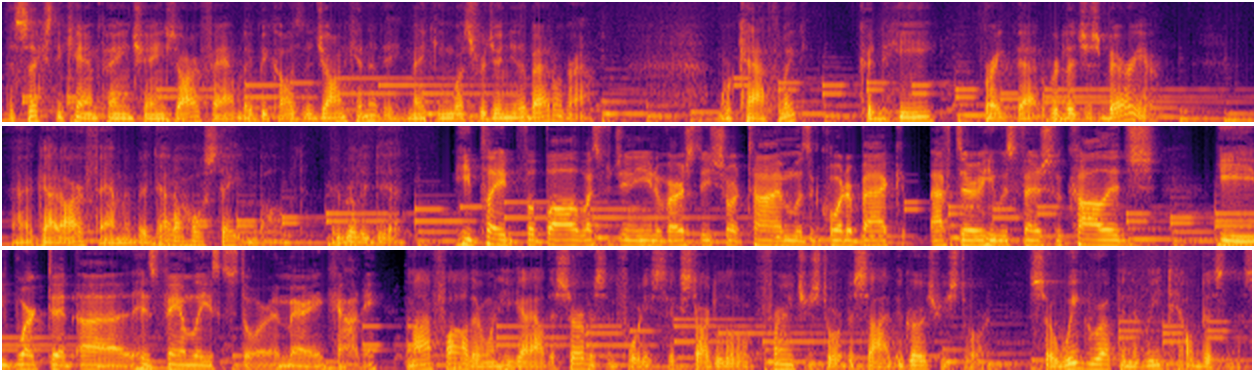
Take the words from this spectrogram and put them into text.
The 60 campaign changed our family because of John Kennedy making West Virginia the battleground. We're Catholic. Could he break that religious barrier? Uh, got our family, but got our whole state involved. It really did. He played football at West Virginia University, short time, was a quarterback. After he was finished with college, he worked at uh, his family's store in Marion County. My father, when he got out of the service in 46, started a little furniture store beside the grocery store. So we grew up in the retail business.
